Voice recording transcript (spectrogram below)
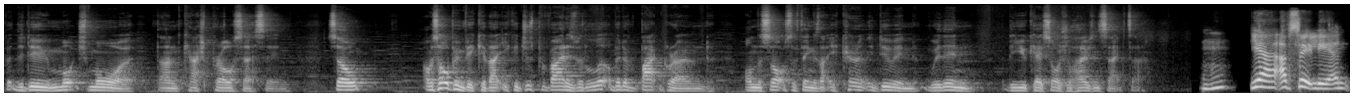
but they do much more than cash processing. So, I was hoping, Vicky, that you could just provide us with a little bit of background on the sorts of things that you're currently doing within the UK social housing sector. Mm-hmm. Yeah, absolutely. And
